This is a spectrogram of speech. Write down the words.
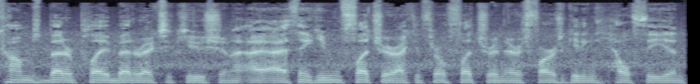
comes better play, better execution. I, I think even Fletcher, I could throw Fletcher in there as far as getting healthy and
